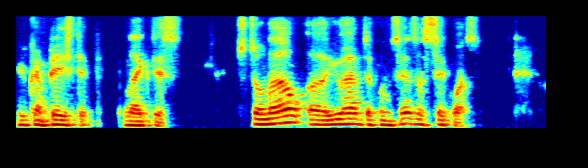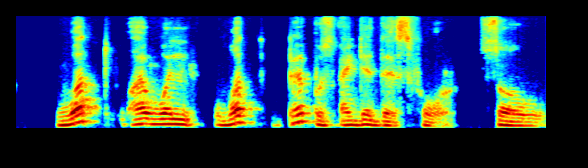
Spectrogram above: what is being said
You can paste it like this. So now uh, you have the consensus sequence. What I will, what purpose I did this for? So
